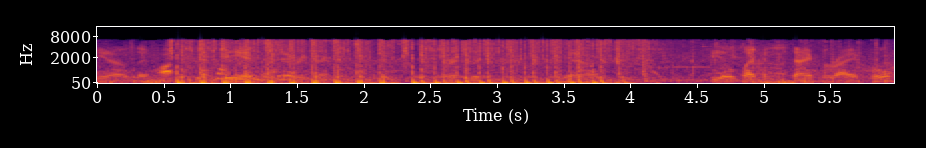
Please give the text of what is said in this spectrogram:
you know the, the, infantry variant where it just you know feels like a sniper rifle,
